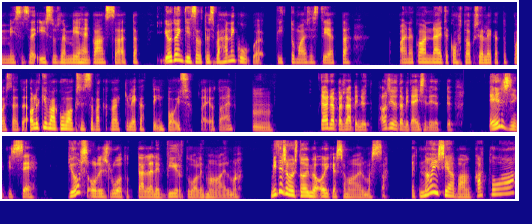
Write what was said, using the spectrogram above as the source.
missä se istui sen miehen kanssa, että jotenkin se vähän niin kuin vittumaisesti, että ainakaan näitä kohtauksia leikattu pois. Että oli kiva kuvauksissa, vaikka kaikki leikattiin pois tai jotain. Mm. Käydäänpä läpi nyt asioita, mitä ei selitetty. Ensinnäkin se, jos olisi luotu tällainen virtuaalimaailma, miten se voisi toimia oikeassa maailmassa? Että naisia vaan katoaa,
